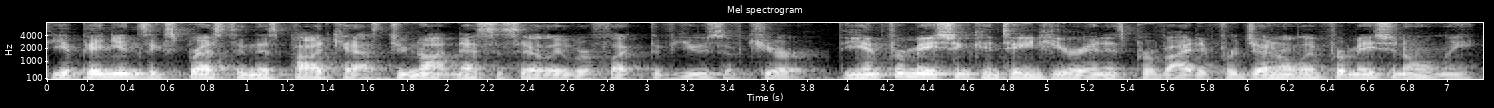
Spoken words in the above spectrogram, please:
The opinions expressed in this podcast do not necessarily reflect the views of Cure. The information contained herein is provided for general information only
